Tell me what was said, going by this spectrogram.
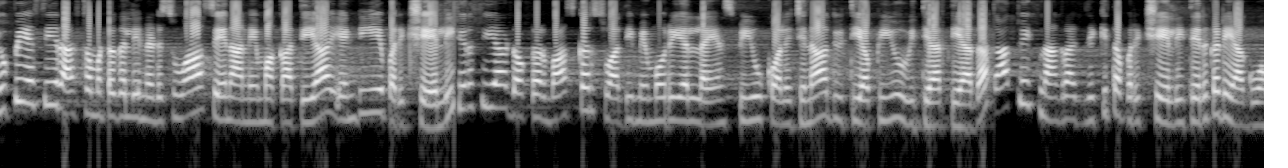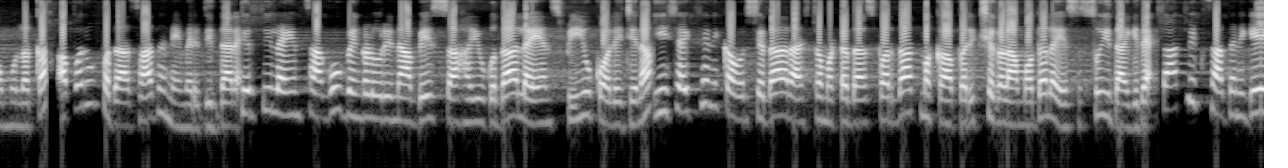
ಯುಪಿಎಸ್ಸಿ ರಾಷ್ಟ್ರ ಮಟ್ಟದಲ್ಲಿ ನಡೆಸುವ ಸೇನಾ ನೇಮಕಾತಿಯ ಎನ್ಡಿಎ ಪರೀಕ್ಷೆಯಲ್ಲಿ ಶಿರಸಿಯ doctor Bhaskar Swadi memorial Lions PU ಕಾಲೇಜಿನ ದ್ವಿತೀಯ ಪಿಯು ವಿದ್ಯಾರ್ಥಿಯಾದ ಸಾತ್ವಿಕ್ ನಾಗರಾಜ್ ಲಿಖಿತ ಪರೀಕ್ಷೆಯಲ್ಲಿ ತೆರುಗಡೆಯಾಗುವ ಮೂಲಕ ಅಪರೂಪದ ಸಾಧನೆ ಮೆರೆದಿದ್ದಾರೆ. ಶಿರ್ಸಿ ಲಯನ್ಸ್ ಹಾಗೂ ಬೆಂಗಳೂರಿನ ಬೇಸ್ ಸಹಯೋಗದ ಲಯನ್ಸ್ ಪಿಯು ಕಾಲೇಜಿನ ಈ ಶೈಕ್ಷಣಿಕ ವರ್ಷದ ರಾಷ್ಟ್ರ ಮಟ್ಟದ ಸ್ಪರ್ಧಾತ್ಮಕ ಪರೀಕ್ಷೆಗಳ ಮೊದಲ ಯಶಸ್ಸು ಇದಾಗಿದೆ. ಸಾತ್ವಿಕ್ ಸಾಧನೆಗೆ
